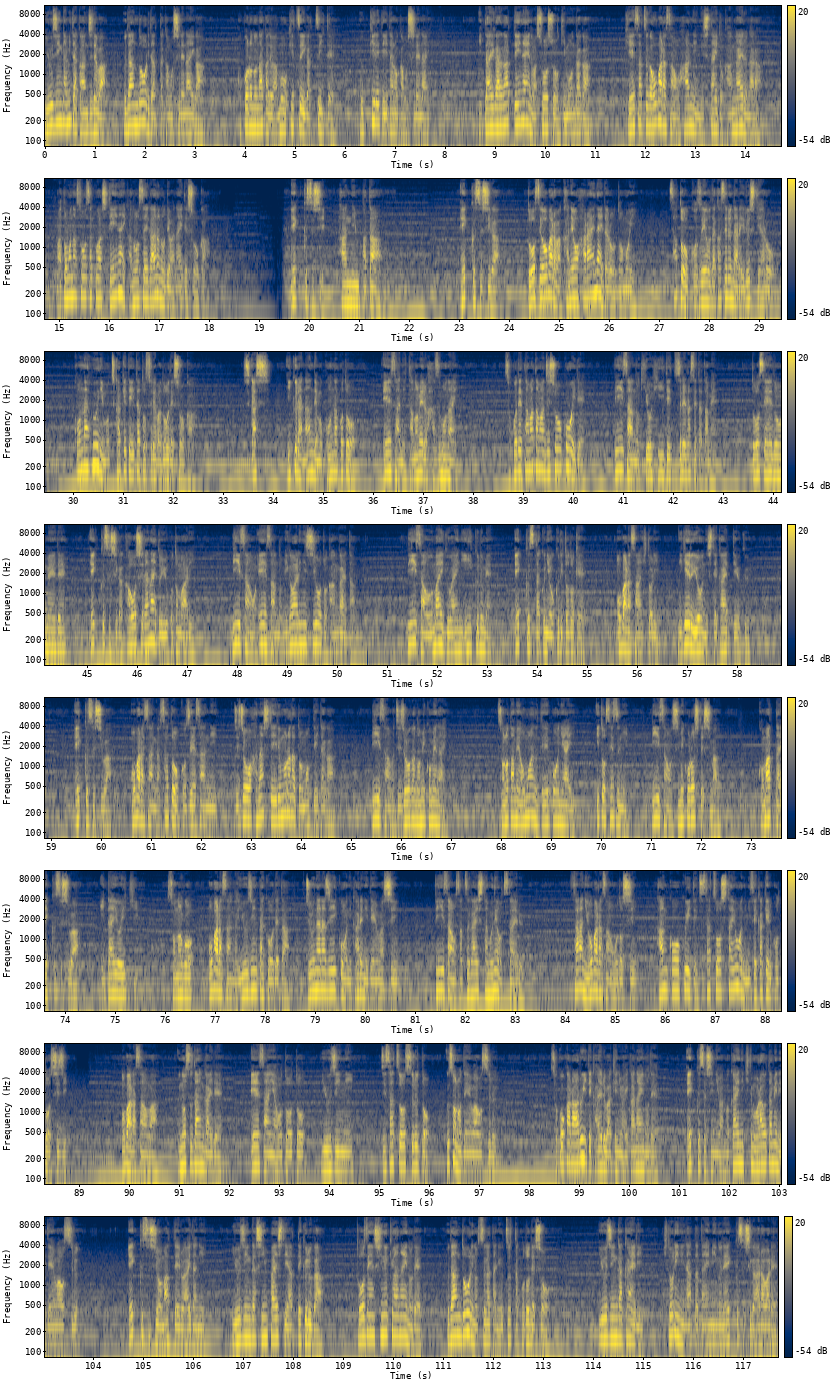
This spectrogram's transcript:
友人が見た感じでは普段通りだったかもしれないが、心の中ではもう決意がついて、吹っ切れていたのかもしれない。遺体が上がっていないのは少々疑問だが、警察が小原さんを犯人にしたいと考えるなら、まともな捜索はしていない可能性があるのではないでしょうか。X 氏犯人パターン X 氏がどうせ小原は金を払えないだろうと思い佐藤梢を抱かせるなら許してやろうこんな風に持ちかけていたとすればどうでしょうかしかしいくらなんでもこんなことを A さんに頼めるはずもないそこでたまたま自傷行為で B さんの気を引いて連れ出せたため同姓同名で X 氏が顔を知らないということもあり B さんを A さんの身代わりにしようと考えた。B さんをうまい具合に言いくるめ、X 宅に送り届け、小原さん一人逃げるようにして帰ってゆく。X 氏は小原さんが佐藤梢さんに事情を話しているものだと思っていたが、B さんは事情が飲み込めない。そのため思わぬ抵抗に遭い、意図せずに B さんを絞め殺してしまう。困った X 氏は遺体を遺棄。その後、小原さんが友人宅を出た17時以降に彼に電話し、B さんを殺害した旨を伝える。さらに小原さんを脅し、犯行を悔いて自殺をしたように見せかけることを指示。小原さんは、宇野巣断崖で A さんや弟、友人に自殺をすると嘘の電話をする。そこから歩いて帰るわけにはいかないので、X 氏には迎えに来てもらうために電話をする。X 氏を待っている間に友人が心配してやってくるが、当然死ぬ気はないので、普段通りの姿に移ったことでしょう。友人が帰り、一人になったタイミングで X 氏が現れ、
